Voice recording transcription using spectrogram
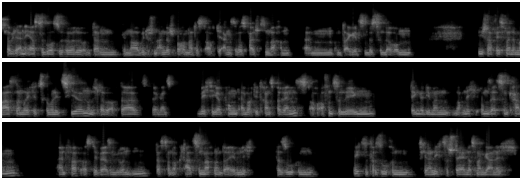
ist, glaube ich, eine erste große Hürde. Und dann, genau, wie du schon angesprochen hattest, auch die Angst, etwas falsch zu machen. Ähm, und da geht es ein bisschen darum, wie schaffe ich es, meine Maßnahmen richtig zu kommunizieren? Und ich glaube, auch da ist ein ganz wichtiger Punkt, einfach die Transparenz auch offen zu legen, Dinge, die man noch nicht umsetzen kann, einfach aus diversen Gründen, das dann auch klar zu machen und da eben nicht versuchen, nicht zu versuchen, sich an Licht zu stellen, dass man gar nicht,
